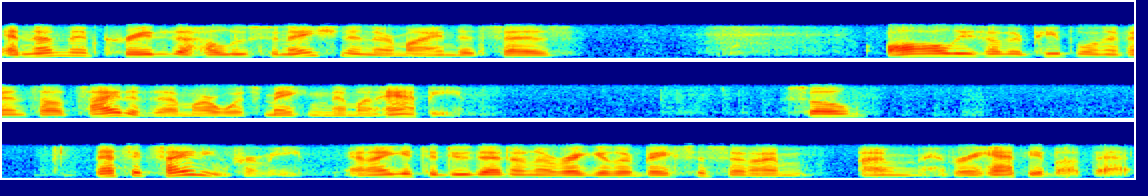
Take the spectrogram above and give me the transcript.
and then they've created a hallucination in their mind that says, all these other people and events outside of them are what's making them unhappy. So that's exciting for me, and I get to do that on a regular basis, and I'm I'm very happy about that.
